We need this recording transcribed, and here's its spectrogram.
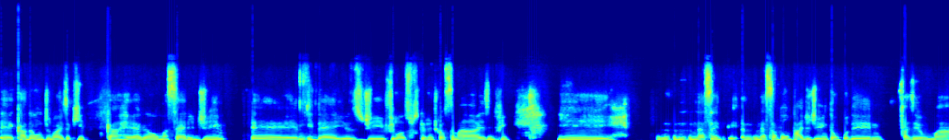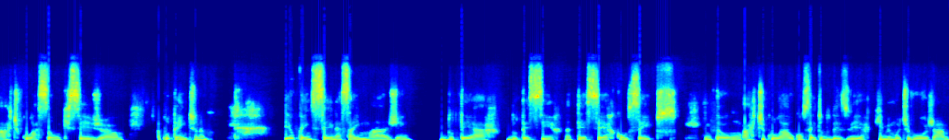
É, cada um de nós aqui carrega uma série de é, ideias de filósofos que a gente gosta mais, enfim. E nessa, nessa vontade de então poder fazer uma articulação que seja potente, né? Eu pensei nessa imagem do tear, do tecer, né? tecer conceitos. Então, articular o conceito do desver, que me motivou já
